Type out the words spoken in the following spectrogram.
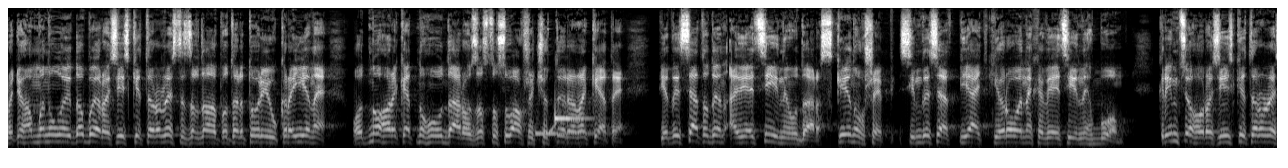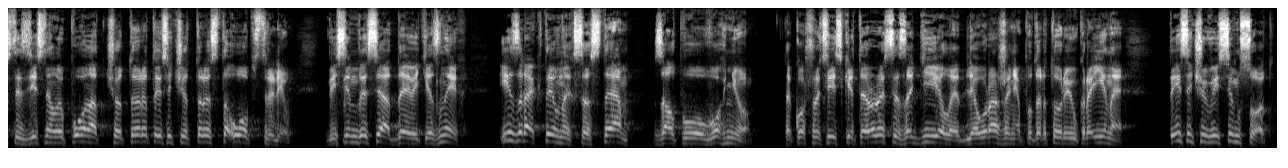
Протягом минулої доби російські терористи завдали по території України одного ракетного удару, застосувавши 4 ракети, 51 авіаційний удар, скинувши 75 керованих авіаційних бомб. Крім цього, російські терористи здійснили понад 4300 обстрілів, 89 із них із реактивних систем залпового вогню. Також російські терористи задіяли для ураження по території України 1800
